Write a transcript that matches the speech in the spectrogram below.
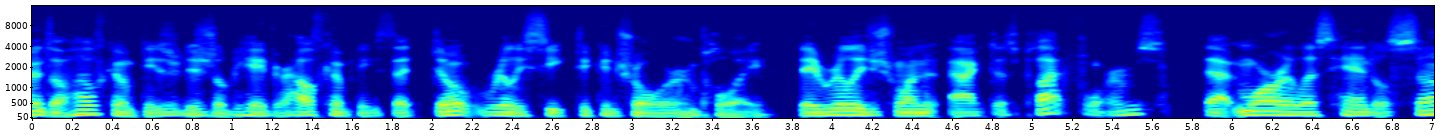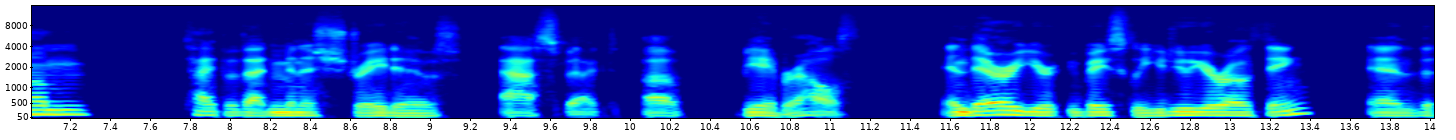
mental health companies or digital behavioral health companies that don't really seek to control or employ. They really just want to act as platforms that more or less handle some type of administrative aspect of behavioral health. And there you're basically you do your own thing and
